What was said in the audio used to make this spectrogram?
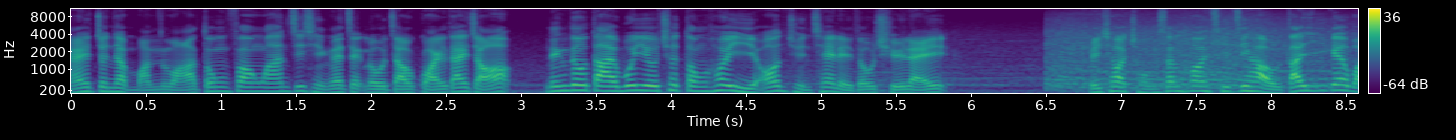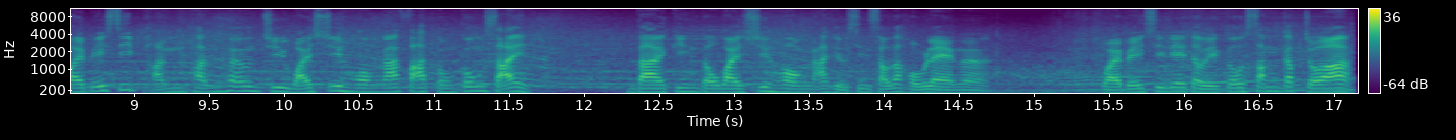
喺進入文華東方灣之前嘅直路就跪低咗，令到大會要出動虛擬安全車嚟到處理。比賽重新開始之後，第二嘅維比斯頻頻向住韋舒漢亞發動攻勢，但係見到韋舒漢亞條線守得好靚啊！維比斯呢度亦都心急咗啊！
